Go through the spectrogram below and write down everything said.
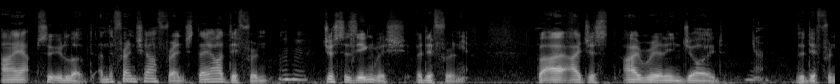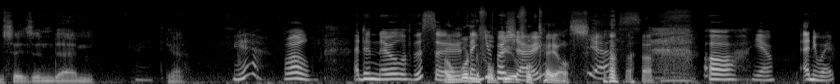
I absolutely loved. And the French are French; they are different, just as the English are different. Yeah. But I, I just I really enjoyed Yeah. the differences, and um, Great. yeah, Yeah. Well, I didn't know all of this, so a thank you for beautiful sharing. chaos. Yes. oh, yeah. Anyway,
